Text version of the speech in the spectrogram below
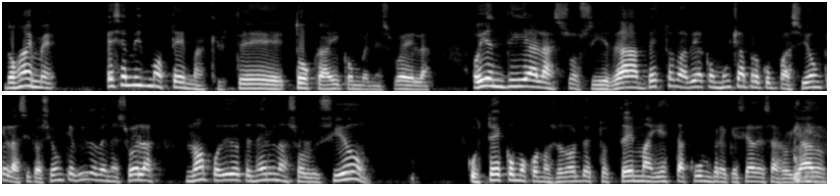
Don Jaime, ese mismo tema que usted toca ahí con Venezuela, hoy en día la sociedad ve todavía con mucha preocupación que la situación que vive Venezuela no ha podido tener una solución. Usted como conocedor de estos temas y esta cumbre que se ha desarrollado,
